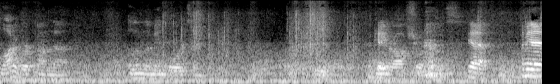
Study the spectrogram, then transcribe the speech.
a lot of work on the aluminum inboards and Okay. their offshore boats. yeah. I mean, I, I,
